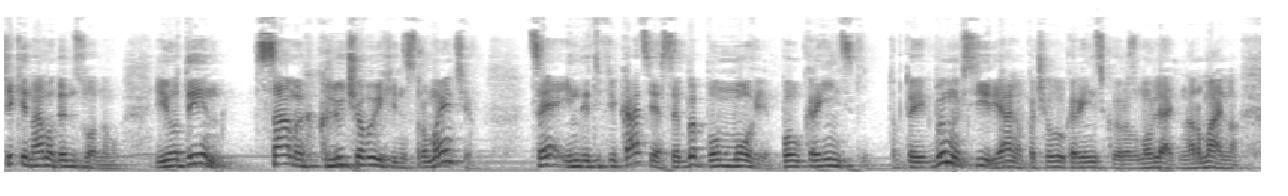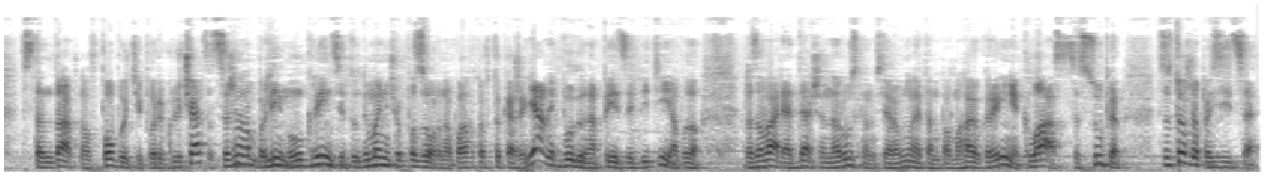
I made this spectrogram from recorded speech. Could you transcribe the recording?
Тільки нам один з одному. І один з самих ключових інструментів це ідентифікація себе по мові, по українській. Тобто, якби ми всі реально почали українською розмовляти нормально, стандартно в побуті переключатися, це ж блін, ну українці, тут немає нічого позорного. Багато хто каже, я не буду на принципі я буду розмовляти далі на русском, все одно я там допомагаю Україні. Клас, це супер. Це теж позиція.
